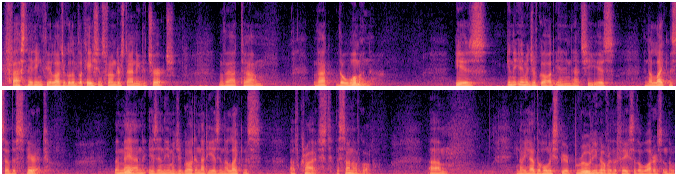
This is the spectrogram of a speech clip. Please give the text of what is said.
fascinating theological implications for understanding the church. That, um, that the woman is in the image of God in that she is in the likeness of the Spirit. The man is in the image of God in that he is in the likeness of Christ, the Son of God. Um, you know, you have the Holy Spirit brooding over the face of the waters, and the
